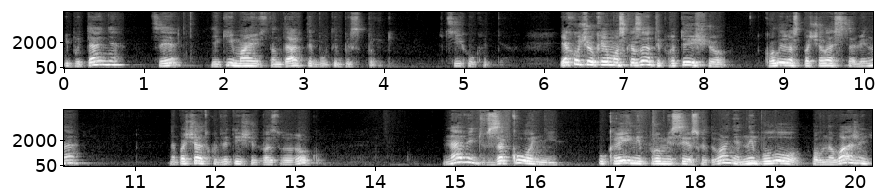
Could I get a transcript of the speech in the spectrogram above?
І питання це, які мають стандарти бути безпеки в цих укриттях. Я хочу окремо сказати про те, що коли розпочалася ця війна на початку 2022 року, навіть в законі України про місцеве самоврядування не було повноважень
